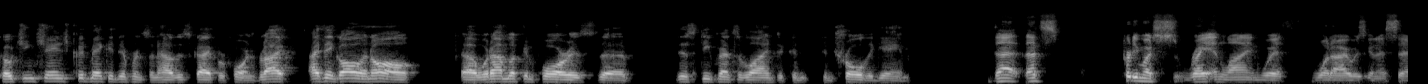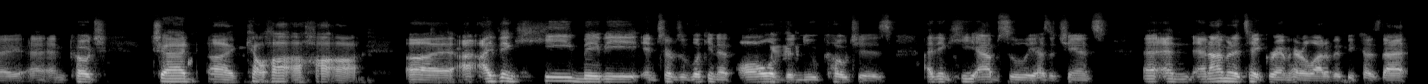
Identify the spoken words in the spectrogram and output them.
coaching change could make a difference in how this guy performs. But I, I think all in all, uh, what I'm looking for is the this defensive line to con- control the game. That that's pretty much right in line with what I was going to say. And, and, Coach Chad uh, uh, I, I think he maybe in terms of looking at all of the new coaches I think he absolutely has a chance. And and I'm going to take Graham Harrell out of it because that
